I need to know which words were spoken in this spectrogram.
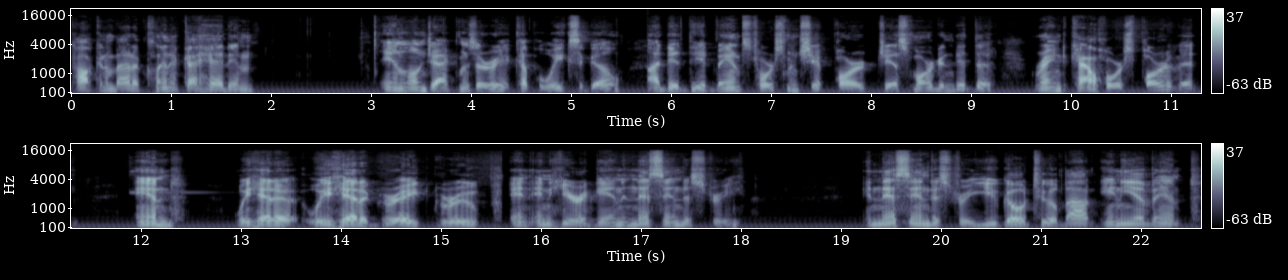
talking about a clinic I had in in Lone Jack, Missouri a couple weeks ago. I did the advanced horsemanship part. Jess Morgan did the reined cow horse part of it. And we had a we had a great group and and here again in this industry in this industry you go to about any event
